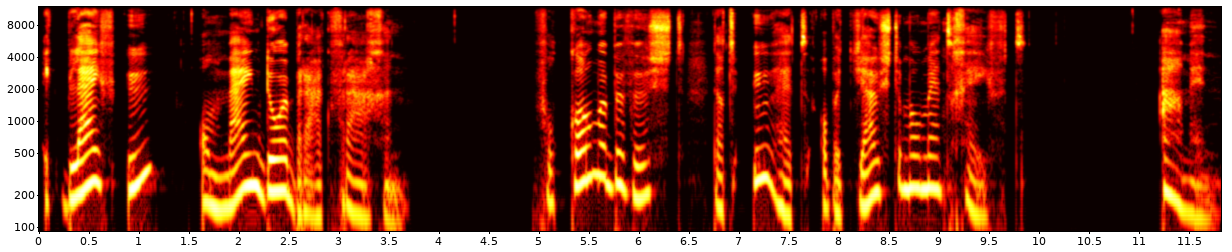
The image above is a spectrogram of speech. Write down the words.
Ik blijf U om mijn doorbraak vragen volkomen bewust dat U het op het juiste moment geeft. Amen.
